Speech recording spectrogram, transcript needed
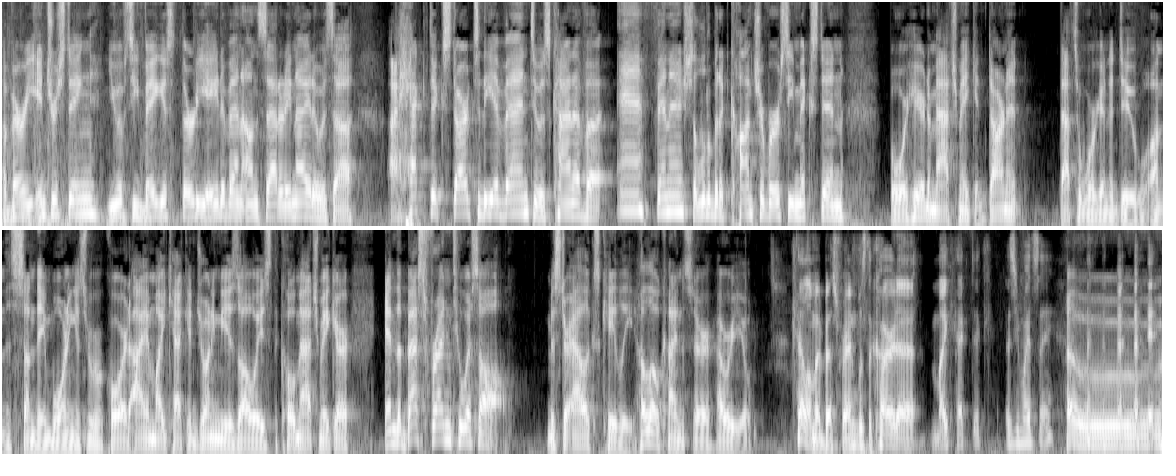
a very interesting UFC Vegas 38 event on Saturday night. It was a, a hectic start to the event. It was kind of a eh finish, a little bit of controversy mixed in, but we're here to matchmake, and darn it, that's what we're going to do on this Sunday morning as we record. I am Mike Heck, and joining me as always, the co matchmaker and the best friend to us all, Mr. Alex. Lee. Hello, kind sir. How are you? Hello, my best friend. Was the card uh, Mike Hectic, as you might say? Oh.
